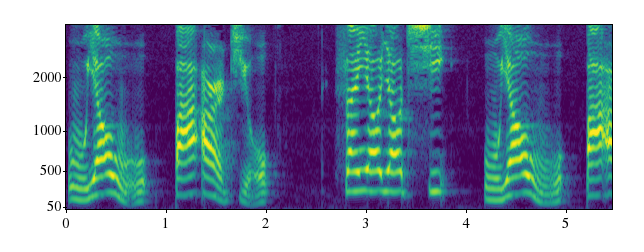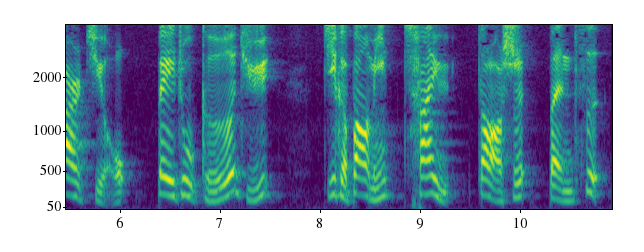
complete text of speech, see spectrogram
五幺五八二九，三幺幺七五幺五。八二九，备注格局即可报名参与赵老师本次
